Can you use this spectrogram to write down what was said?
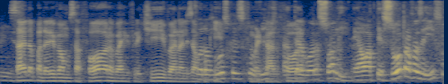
isso. Sai da padaria, vai almoçar fora, vai refletir, vai analisar um Foram pouquinho. duas coisas que eu vi até agora só ali. É uma pessoa para fazer isso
